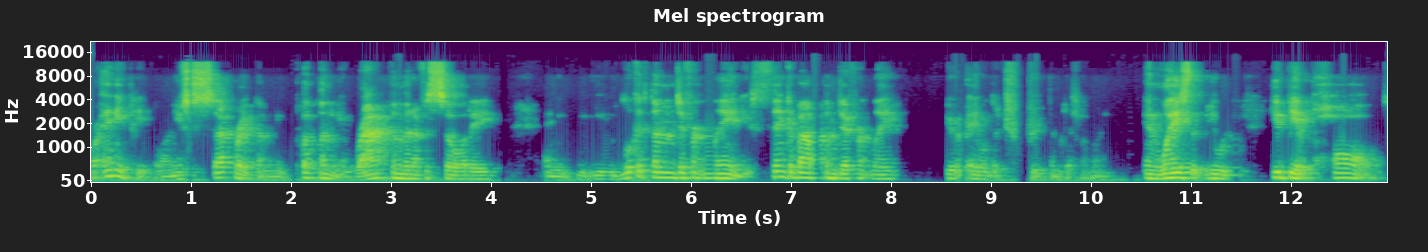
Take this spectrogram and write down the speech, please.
or any people, and you separate them, you put them, you wrap them in a facility, and you, you look at them differently and you think about them differently, you're able to treat them differently in ways that you would you'd be appalled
